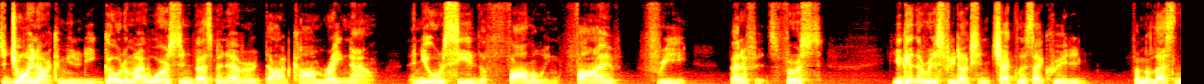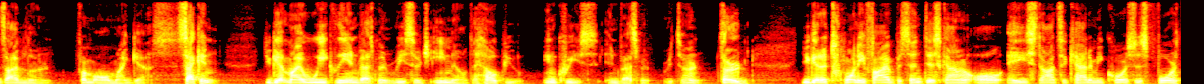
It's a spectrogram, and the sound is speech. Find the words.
To join our community, go to myworstinvestmentever.com right now, and you'll receive the following five free benefits. First, you get the risk reduction checklist I created from the lessons I've learned from all my guests. Second, you get my weekly investment research email to help you increase investment return. Third, you get a 25% discount on all A Stotz Academy courses. Fourth,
